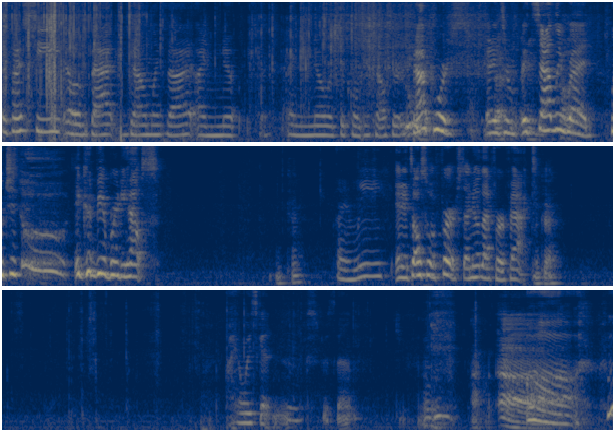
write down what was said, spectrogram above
If I see a bat down like that, I know I know it's a Colton Cowser. Backwards. And it's a, it's sadly red. Which is it could be a Brady House. Okay. Lee. And it's also a first. I know that for a fact. Okay. I always get mixed with that. Oh. Aqua- Oh. Oh, who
